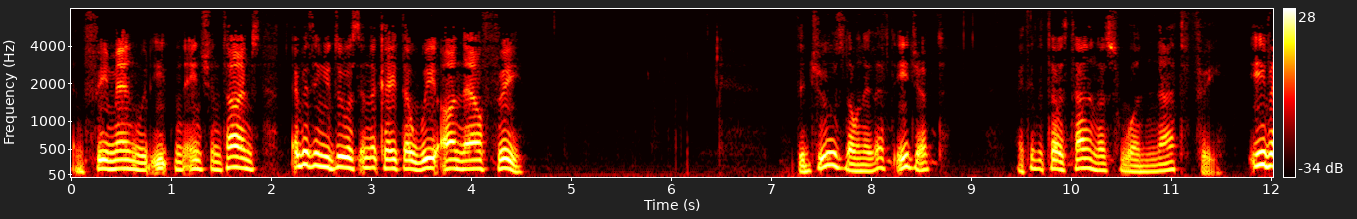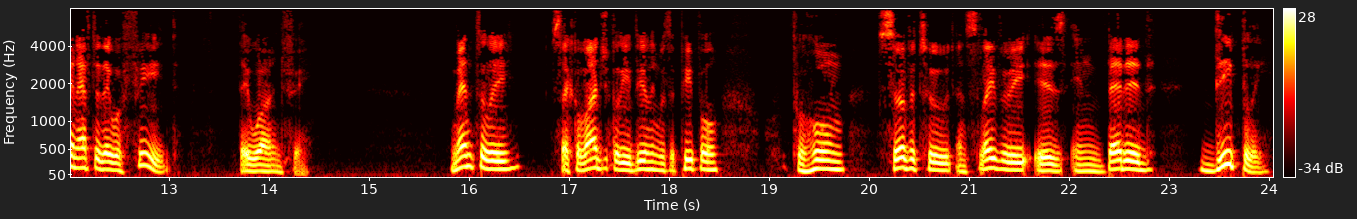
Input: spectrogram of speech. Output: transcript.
and free men would eat in ancient times. Everything you do is indicate that we are now free. The Jews, though, when they left Egypt, I think the Torah is telling us, were not free. Even after they were freed, they weren't free. Mentally, psychologically, dealing with the people for whom servitude and slavery is embedded deeply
